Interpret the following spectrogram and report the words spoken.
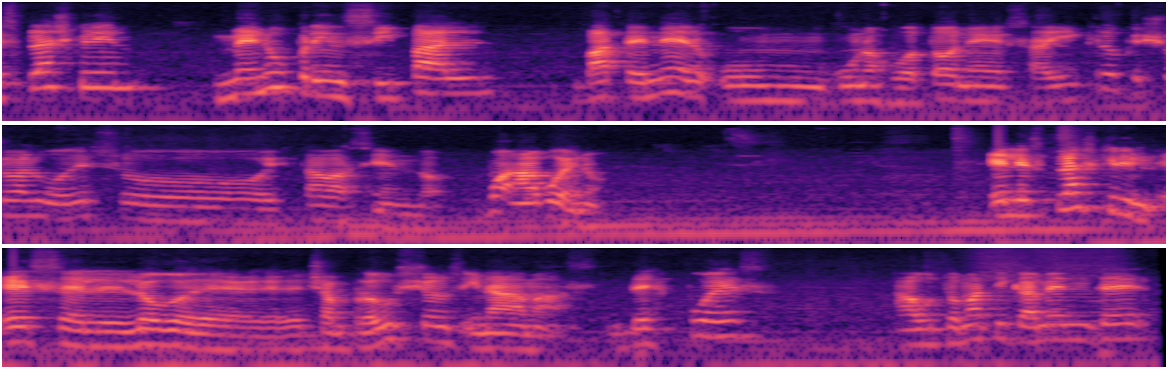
Splash Screen, menú principal, va a tener un- unos botones ahí. Creo que yo algo de eso estaba haciendo. Bueno, ah, bueno. El Splash Screen es el logo de, de Champ Productions y nada más. Después, automáticamente,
